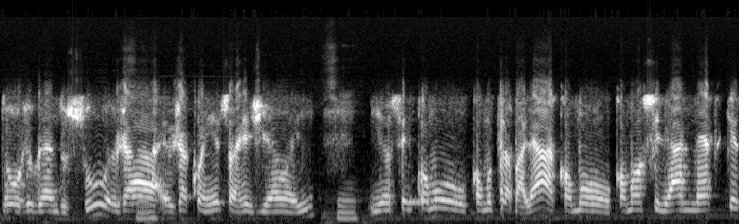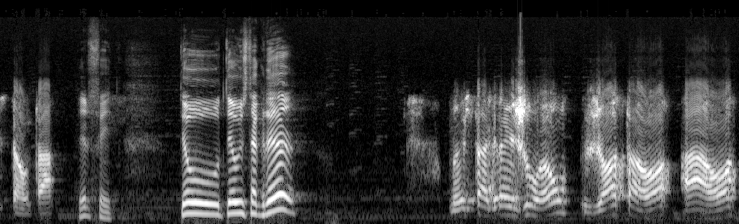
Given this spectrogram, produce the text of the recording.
do Rio Grande do Sul, eu já, eu já conheço a região aí Sim. e eu sei como, como trabalhar, como, como auxiliar nessa questão, tá? Perfeito. Teu, teu Instagram? Meu Instagram é João, J-O-A-O,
